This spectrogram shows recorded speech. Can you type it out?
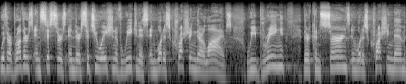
with our brothers and sisters in their situation of weakness and what is crushing their lives. We bring their concerns and what is crushing them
